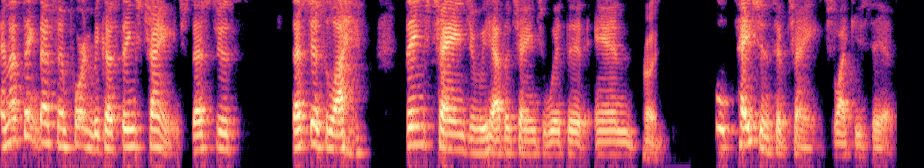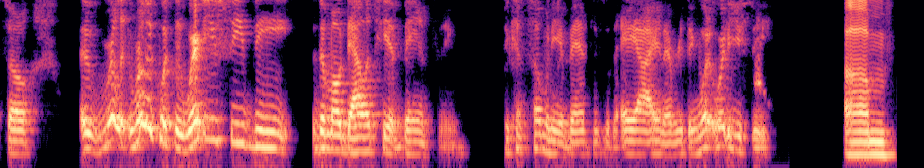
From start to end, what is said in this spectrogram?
And I think that's important because things change. That's just that's just life. Things change and we have to change with it. And right. Patients have changed, like you said. So uh, really, really quickly, where do you see the the modality advancing? Because so many advances with AI and everything. What do you see? Um,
